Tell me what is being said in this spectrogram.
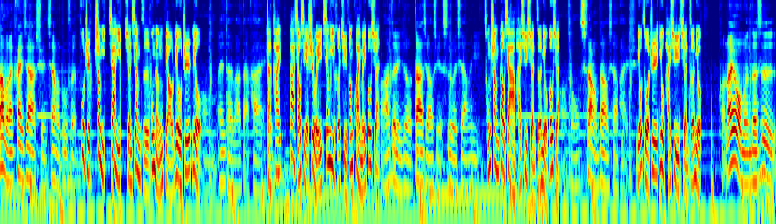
那我们来看一下选项的部分，复制上移下移选项子功能表六之六，Enter 把它打开，展开大小写视为相异和取方块没勾选，啊这里就有大小写视为相异，从上到下排序选择钮勾选，从上到下排序，由左至右排序选择钮。好，那因为我们的是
